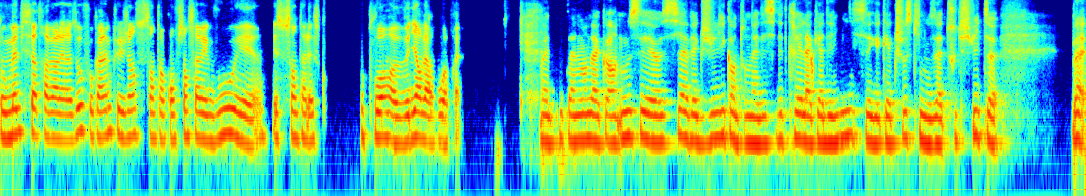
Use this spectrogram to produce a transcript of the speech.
Donc même si c'est à travers les réseaux, il faut quand même que les gens se sentent en confiance avec vous et, se sentent à l'aise pour pouvoir euh, venir vers vous après. Oui, totalement d'accord. Nous, c'est aussi avec Julie, quand on a décidé de créer l'académie, c'est quelque chose qui nous a tout de suite bah,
